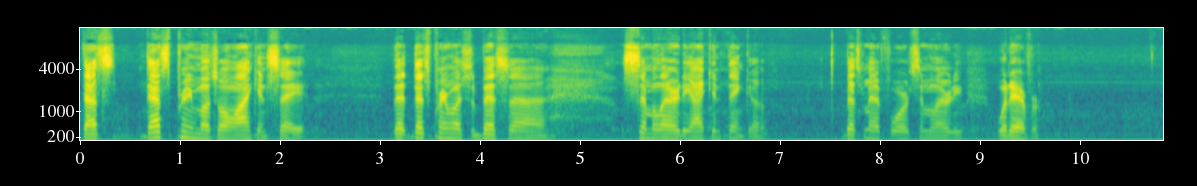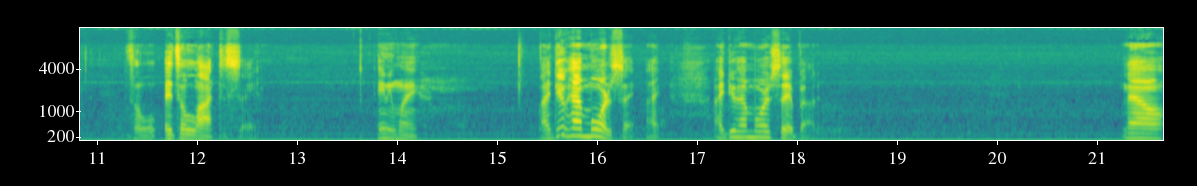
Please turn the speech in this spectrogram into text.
that's that's pretty much all I can say. That that's pretty much the best uh, similarity I can think of. Best metaphor, similarity, whatever. It's a it's a lot to say. Anyway, I do have more to say. I I do have more to say about it. Now,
